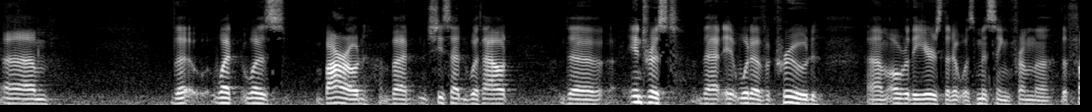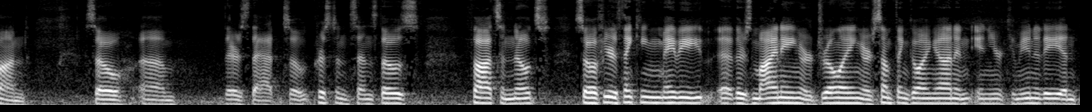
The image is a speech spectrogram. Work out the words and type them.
um, the, what was borrowed, but she said without the interest that it would have accrued um, over the years that it was missing from the, the fund. So um, there's that. So Kristen sends those thoughts and notes. So if you're thinking maybe uh, there's mining or drilling or something going on in, in your community and,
